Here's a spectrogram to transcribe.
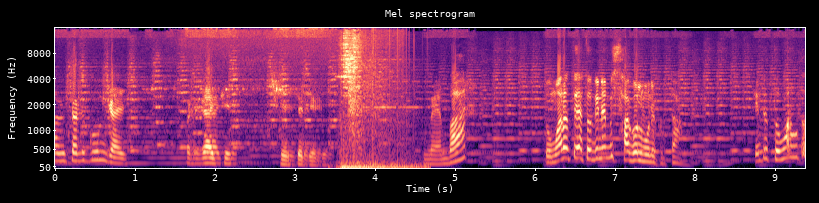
আমি তার গুণ গাই। মেম্বার তোমারও তো এতদিন আমি ছাগল মনে করতাম। কিন্তু তোমার মতো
